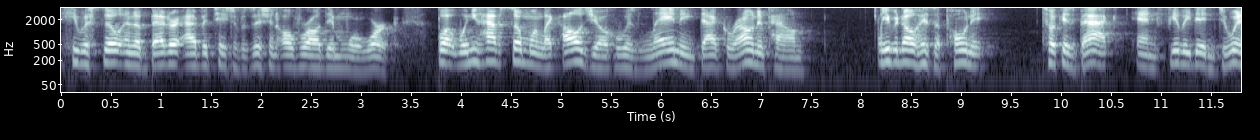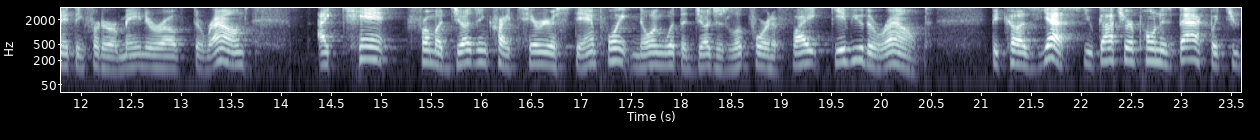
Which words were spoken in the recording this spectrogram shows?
he was still in a better advantageous position overall, did more work. But when you have someone like Algeo who is landing that ground and pound, even though his opponent took his back and Fili didn't do anything for the remainder of the round, I can't, from a judging criteria standpoint, knowing what the judges look for in a fight, give you the round. Because yes, you got your opponent's back, but you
